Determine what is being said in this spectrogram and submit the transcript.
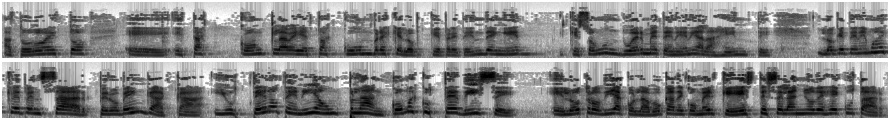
a todos estos eh, estas cónclaves y estas cumbres que lo que pretenden es que son un duerme tenene a la gente. Lo que tenemos es que pensar, pero venga acá, y usted no tenía un plan, ¿cómo es que usted dice el otro día con la boca de comer que este es el año de ejecutar?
